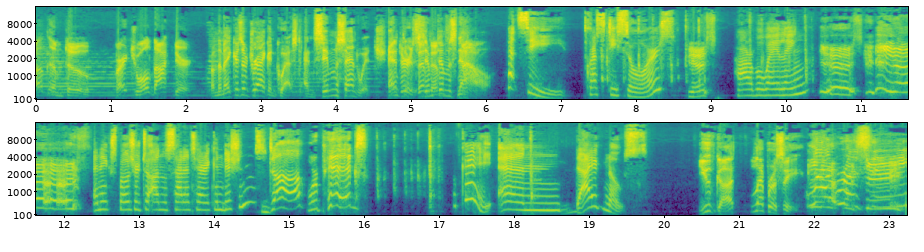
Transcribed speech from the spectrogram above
Welcome to Virtual Doctor from the makers of Dragon Quest and Sim Sandwich. Enter, Enter symptoms, symptoms now. Let's see. Crusty sores? Yes. Horrible wailing? Yes. Yes. Any exposure to unsanitary conditions? Duh, we're pigs. Okay, and diagnose. You've got leprosy. Leprosy!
